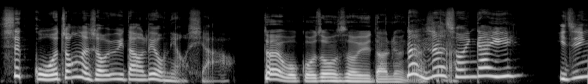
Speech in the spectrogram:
是国中的时候遇到六鸟侠？对，我国中的时候遇到六鸟侠。那你那时候应该已已经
